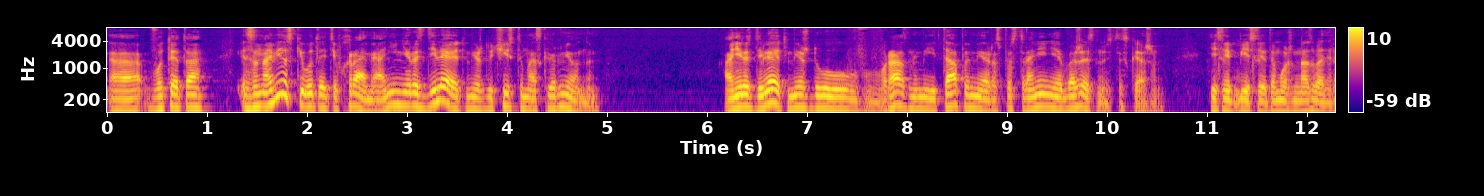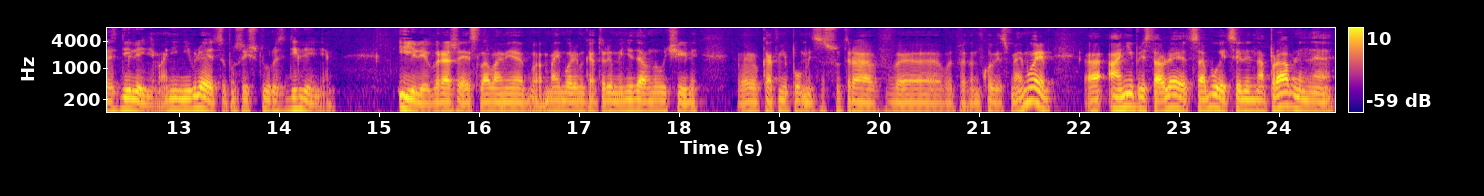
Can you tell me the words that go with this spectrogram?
а, вот это занавески вот эти в храме, они не разделяют между чистым и оскверненным. Они разделяют между разными этапами распространения божественности, скажем. Если, если это можно назвать разделением. Они не являются по существу разделением. Или, выражая словами Майморем, которые мы недавно учили, э, как мне помнится с утра в, э, вот в этом кове с Майморем, э, они представляют собой целенаправленное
